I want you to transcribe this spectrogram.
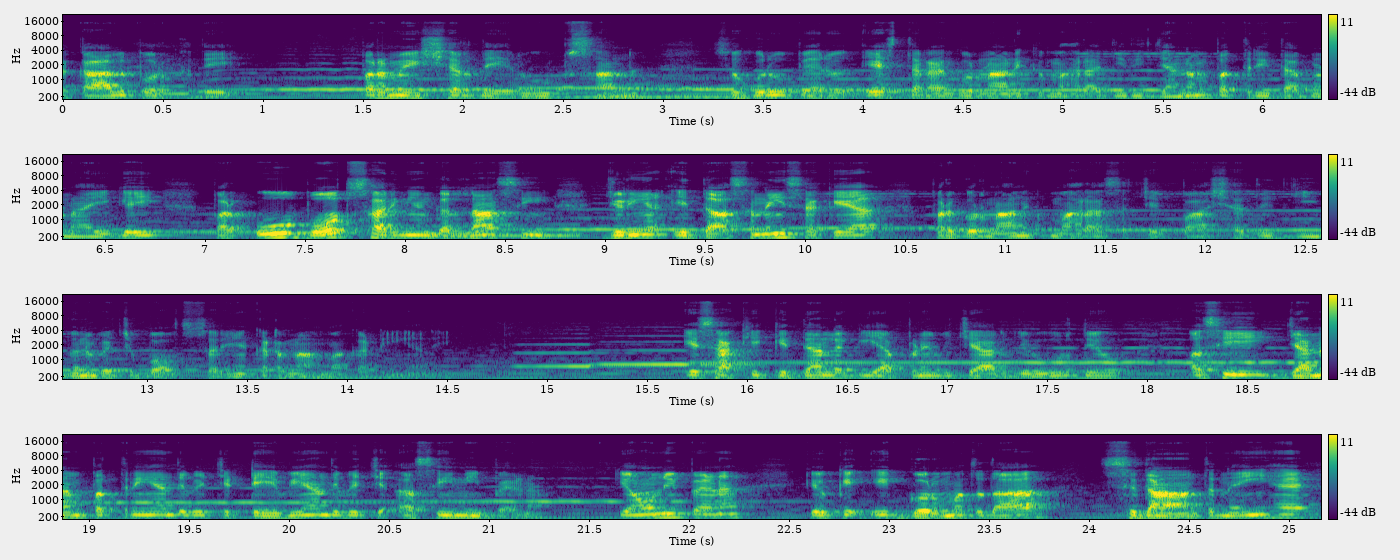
ਅਕਾਲ ਪੁਰਖ ਦੇ ਪਰਮੇਸ਼ਰ ਦੇ ਰੂਪ ਸਨ। ਸੋ ਗੁਰੂ ਪਿਆਰੋ, ਇਸ ਤਰ੍ਹਾਂ ਗੁਰੂ ਨਾਨਕ ਮਹਾਰਾਜ ਜੀ ਦੀ ਜਨਮ ਪੱਤਰੀ ਤਾਂ ਬਣਾਈ ਗਈ, ਪਰ ਉਹ ਬਹੁਤ ਸਾਰੀਆਂ ਗੱਲਾਂ ਸੀ, ਜਿਹੜੀਆਂ ਇਹ ਦੱਸ ਨਹੀਂ ਸਕਿਆ, ਪਰ ਗੁਰੂ ਨਾਨਕ ਮਹਾਰਾਜ ਸੱਚੇ ਪਾਤਸ਼ਾਹ ਦੇ ਜੀਵਨ ਵਿੱਚ ਬਹੁਤ ਸਾਰੀਆਂ ਘਟਨਾਵਾਂ ਘਟੀਆਂ ਨੇ। ਇਹ ਸਾਖੀ ਕਿੱਦਾਂ ਲੱਗੀ? ਆਪਣੇ ਵਿਚਾਰ ਜ਼ਰੂਰ ਦਿਓ। ਅਸੀਂ ਜਨਮ ਪੱਤਰੀਆਂ ਦੇ ਵਿੱਚ, ਟੇਵਿਆਂ ਦੇ ਵਿੱਚ ਅਸੀਂ ਨਹੀਂ ਪੈਣਾ। ਕਿਉਂ ਨਹੀਂ ਪੈਣਾ? ਕਿਉਂਕਿ ਇਹ ਗੁਰਮਤ ਦਾ ਸਿਧਾਂਤ ਨਹੀਂ ਹੈ।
